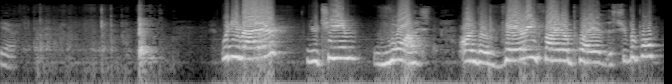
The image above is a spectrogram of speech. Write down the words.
Yeah. Would you rather your team lost on the very final play of the Super Bowl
